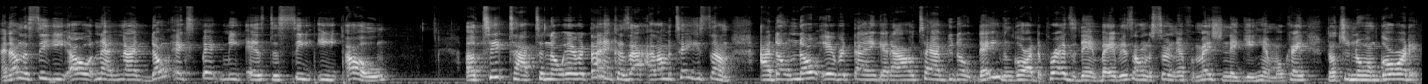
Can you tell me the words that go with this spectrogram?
and I'm the CEO, now, now don't expect me as the CEO of TikTok to know everything. Because I'm going to tell you something. I don't know everything at all time. You know, they even guard the president, baby. It's only certain information they get him, okay? Don't you know I'm guarded?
